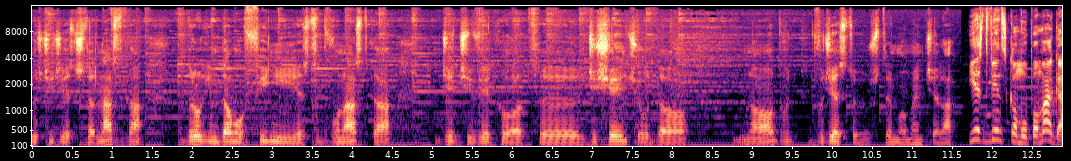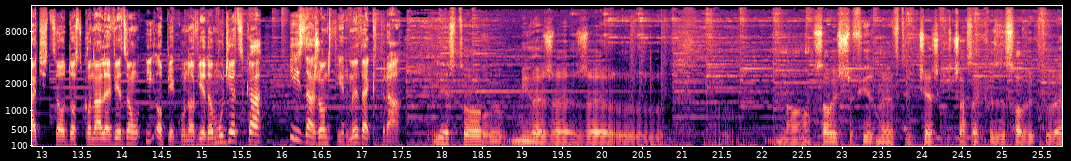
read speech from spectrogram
gościcie jest 14. W drugim domu w Fini jest 12. Dzieci w wieku od y, 10 do no, dwu- 20 już w tym momencie lat. Jest więc komu pomagać, co doskonale wiedzą i opiekunowie domu dziecka, i zarząd firmy Wektra. Jest to miłe, że, że no, są jeszcze firmy w tych ciężkich czasach kryzysowych, które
